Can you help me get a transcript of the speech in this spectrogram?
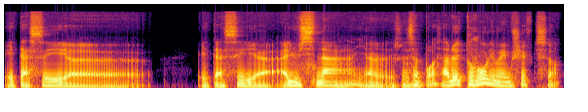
est assez, euh, est assez euh, hallucinant. Hein. je ne sais pas, ça doit être toujours les mêmes chiffres qui sortent.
